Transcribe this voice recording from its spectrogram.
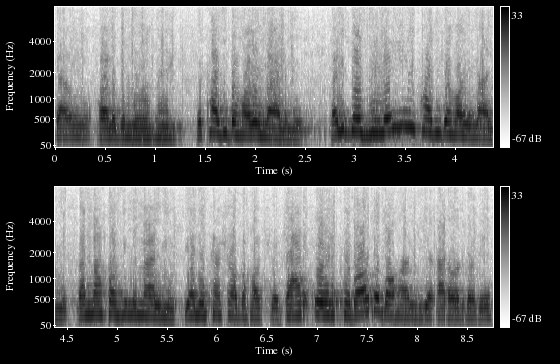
در اون قالب نزول به پدیده های ملموس ولی بدونه این پدیده های ملموس و مفاهیم ملموس یا متشابهات رو در ارتباط با هم دیگه قرار داده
